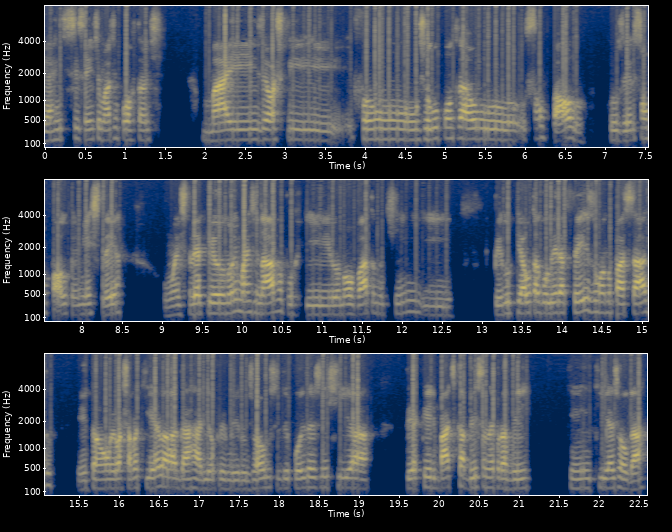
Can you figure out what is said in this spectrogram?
a gente se sente mais importante, mas eu acho que foi um jogo contra o São Paulo, Cruzeiro e São Paulo, foi minha estreia, uma estreia que eu não imaginava porque eu novato no time e pelo que a outra goleira fez no ano passado, então eu achava que ela agarraria o primeiro jogo e depois a gente ia ter aquele bate-cabeça, né, para ver quem que ia jogar.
